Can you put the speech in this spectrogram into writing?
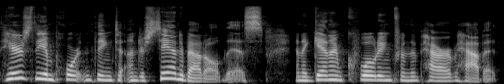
Here's the important thing to understand about all this. And again, I'm quoting from The Power of Habit.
